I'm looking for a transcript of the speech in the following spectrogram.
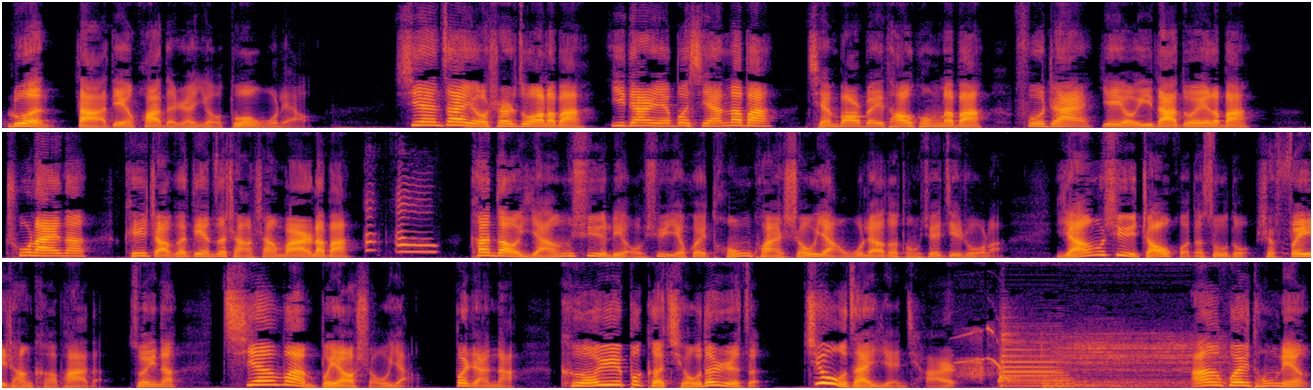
论打电话的人有多无聊，现在有事儿做了吧？一点也不闲了吧？钱包被掏空了吧？负债也有一大堆了吧？出来呢，可以找个电子厂上班了吧？看到杨絮、柳絮也会同款手痒无聊的同学，记住了，杨絮着火的速度是非常可怕的，所以呢，千万不要手痒，不然呢，可遇不可求的日子就在眼前儿。安徽铜陵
